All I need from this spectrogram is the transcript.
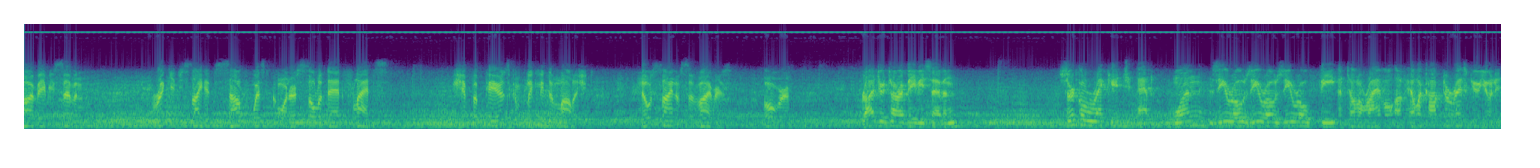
Tar Baby 7. Wreckage sighted southwest corner, Soledad Flats. Ship appears completely demolished. No sign of survivors. Over. Roger, Tar Baby 7. Circle wreckage at 1000 feet until arrival of helicopter rescue unit.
